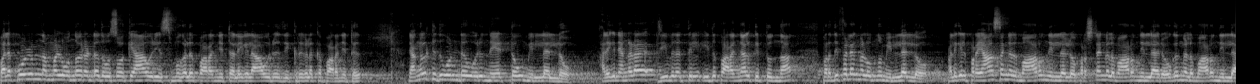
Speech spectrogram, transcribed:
പലപ്പോഴും നമ്മൾ ഒന്നോ രണ്ടോ ദിവസമൊക്കെ ആ ഒരു ഇസ്മുകൾ പറഞ്ഞിട്ട് അല്ലെങ്കിൽ ആ ഒരു ദിക്റുകളൊക്കെ പറഞ്ഞിട്ട് ഞങ്ങൾക്ക് ഇതുകൊണ്ട് ഒരു നേട്ടവും ഇല്ലല്ലോ. അല്ലെങ്കിൽ ഞങ്ങളുടെ ജീവിതത്തിൽ ഇത് പറഞ്ഞാൽ കിട്ടുന്ന പ്രതിഫലങ്ങളൊന്നും ഇല്ലല്ലോ. അല്ലെങ്കിൽ പ്രയാസങ്ങൾ മാറുന്നില്ലല്ലോ പ്രശ്നങ്ങൾ മാറുന്നില്ല രോഗങ്ങൾ മാറുന്നില്ല.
